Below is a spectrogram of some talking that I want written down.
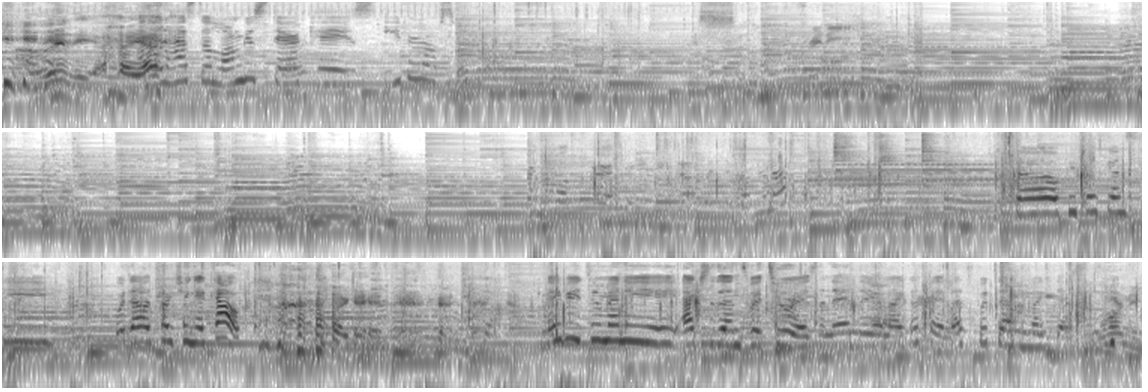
Oh, really? Uh, And it has the longest staircase either of Switzerland. It's so pretty. So people can see without touching a cow. okay. maybe too many accidents with tourists, and then they're like, okay, let's put them like this. Morning.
